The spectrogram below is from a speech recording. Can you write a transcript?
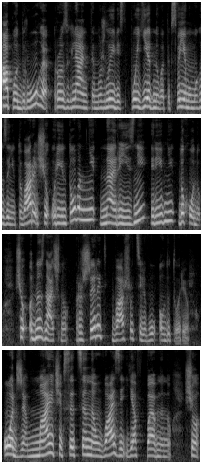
А по-друге, розгляньте можливість поєднувати в своєму магазині товари, що орієнтовані на різні рівні доходу, що однозначно розширить вашу цільову аудиторію. Отже, маючи все це на увазі, я впевнена, що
